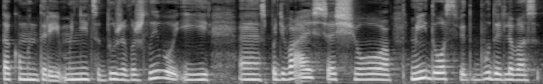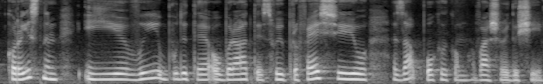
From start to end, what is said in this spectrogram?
та коментарі. Мені це дуже важливо і е, сподіваюся, що мій досвід буде для вас корисним, і ви будете обирати свою професію за покликом вашої душі.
